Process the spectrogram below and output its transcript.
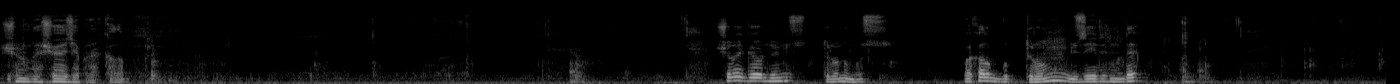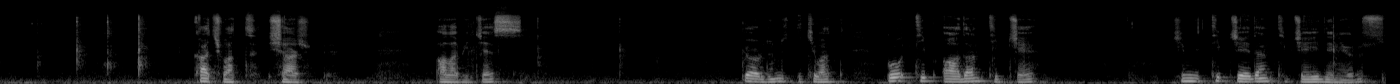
Şunu da şöylece bırakalım. Şurada gördüğünüz drone'umuz. Bakalım bu drone'un üzerinde kaç watt şarj alabileceğiz. Gördüğünüz 2 watt. Bu tip A'dan tip C. Şimdi tip C'den tip C'yi deniyoruz.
